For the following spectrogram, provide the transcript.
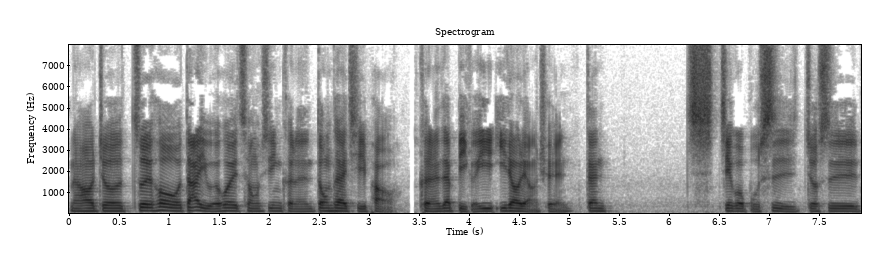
然后就最后大家以为会重新可能动态起跑，可能再比个一一到两圈，但。结果不是，就是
